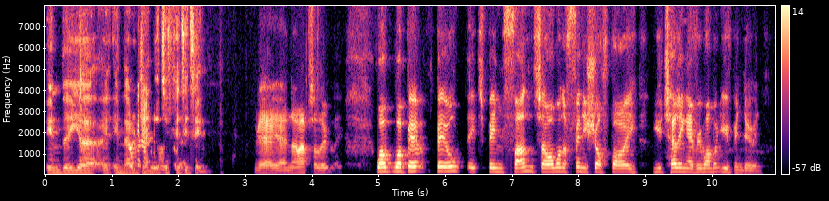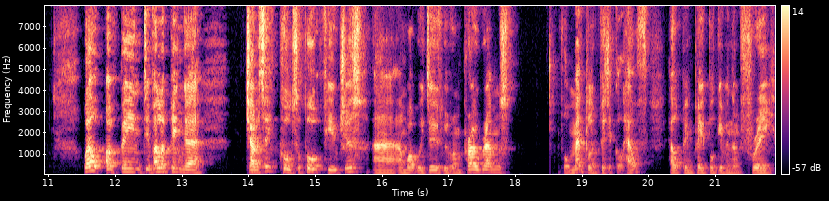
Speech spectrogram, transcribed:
in the uh, in their agenda to fit it in. Yeah, yeah, no, absolutely. Well, well, Bill, it's been fun. So I want to finish off by you telling everyone what you've been doing. Well, I've been developing a charity called Support Futures. Uh, and what we do is we run programs for mental and physical health, helping people, giving them free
